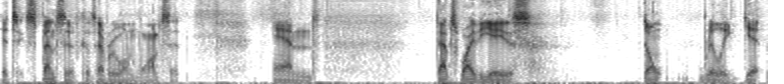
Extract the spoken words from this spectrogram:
It's expensive because everyone wants it. And that's why the A's don't really get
